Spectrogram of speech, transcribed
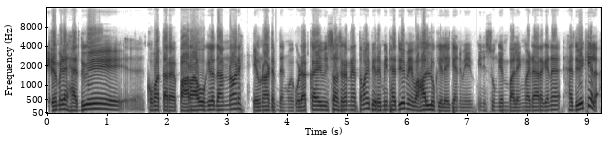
පිරමිඩ හැදුවේ කොමත් අර පාරාව කියල දන්නවන. එවනට දැන්ව ගොඩක් අයි විශවාස කරන තමයි පිරමිට හැදුවේ මේ වහල්ලු කියල. ගැන මේ මිනිස්සුන්ගෙන් බලෙන් වැඩාරගෙන හැදුව කියලා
